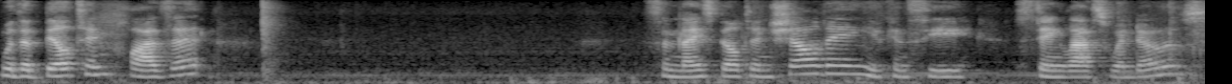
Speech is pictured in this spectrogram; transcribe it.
with a built-in closet, some nice built-in shelving. You can see stained glass windows.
